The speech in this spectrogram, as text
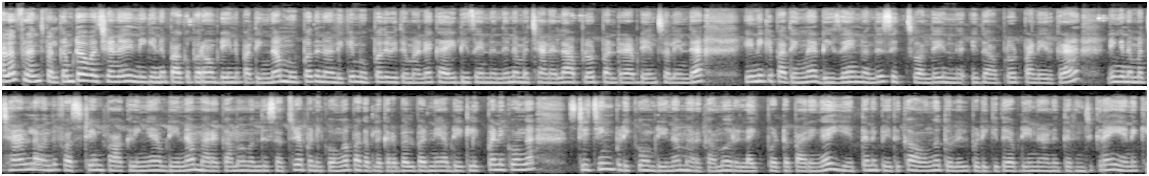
Hello friends welcome to our channel இன்றைக்கி என்ன பார்க்க போகிறோம் அப்படின்னு பார்த்தீங்கன்னா முப்பது நாளைக்கு முப்பது விதமான கை டிசைன் வந்து நம்ம சேனலில் அப்லோட் பண்ணுறேன் அப்படின்னு சொல்லியிருந்தேன். இன்றைக்கி பார்த்தீங்கன்னா டிசைன் வந்து சிக்ஸ் வந்து இந்த இதை அப்லோட் பண்ணியிருக்கிறேன். நீங்கள் நம்ம சேனலில் வந்து ஃபஸ்ட் டைம் பார்க்குறீங்க அப்படின்னா மறக்காமல் வந்து சப்ஸ்கிரைப் பண்ணிக்கோங்க. பக்கத்தில் இருக்கிற பெல் பட்டனே அப்படியே கிளிக் பண்ணிக்கோங்க. ஸ்டிச்சிங் பிடிக்கும் அப்படின்னா மறக்காமல் ஒரு லைக் போட்டு பாருங்கள் எத்தனை பேருக்கு அவங்க தொழில் பிடிக்குது அப்படின்னு நான் தெரிஞ்சுக்கிறேன். எனக்கு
